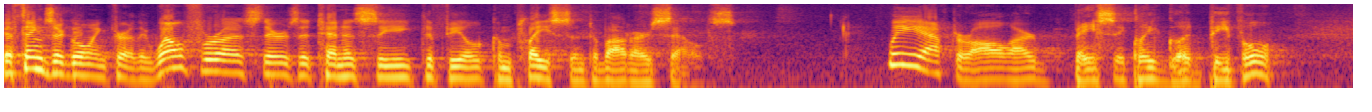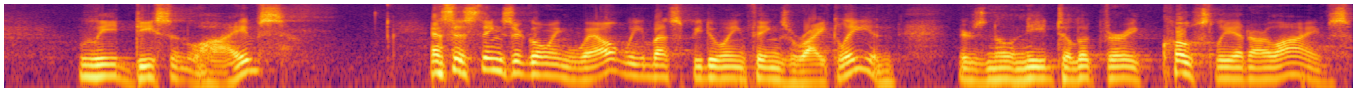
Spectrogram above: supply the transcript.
if things are going fairly well for us, there's a tendency to feel complacent about ourselves. We, after all, are basically good people lead decent lives. And since things are going well, we must be doing things rightly, and there's no need to look very closely at our lives.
